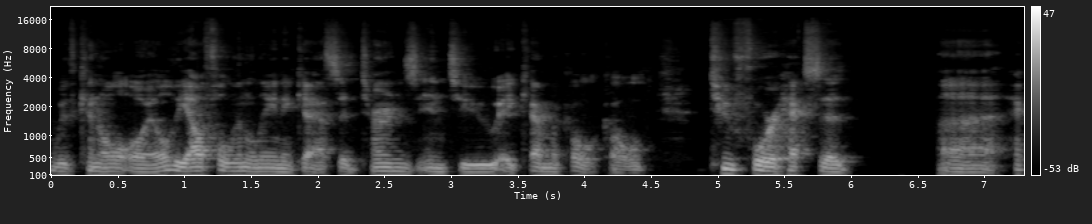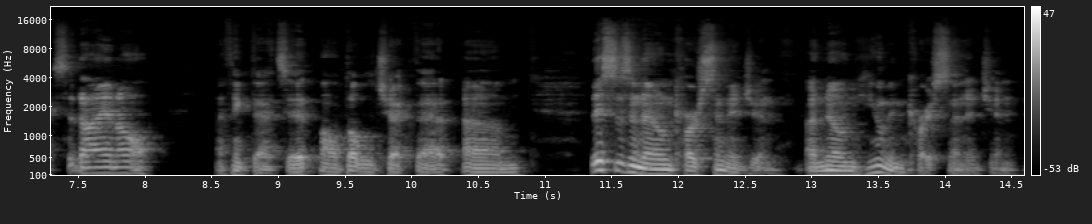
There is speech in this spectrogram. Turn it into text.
with canola oil, the alpha linolenic acid turns into a chemical called 2,4 hexa, uh, hexadienal. I think that's it. I'll double check that. Um, this is a known carcinogen, a known human carcinogen.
